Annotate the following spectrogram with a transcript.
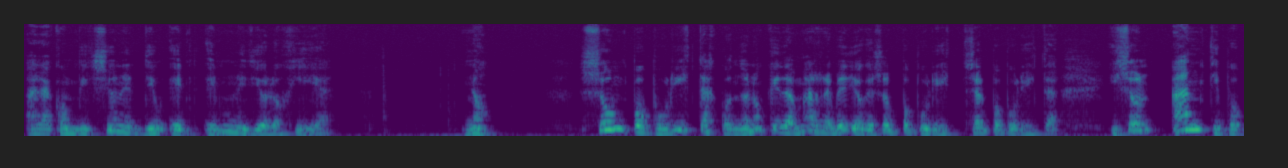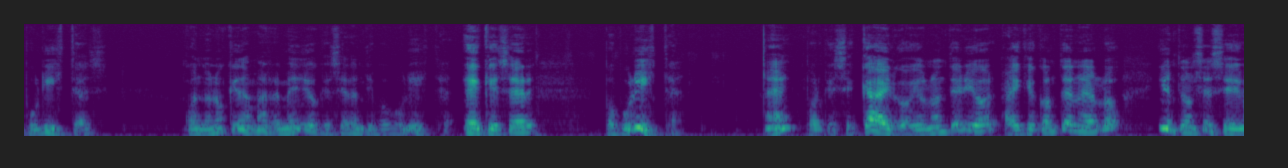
a la convicción en, una ideología. No. Son populistas cuando no queda más remedio que ser populistas y son antipopulistas cuando no queda más remedio que ser antipopulista, es que ser populista. ¿eh? Porque se cae el gobierno anterior, hay que contenerlo y entonces se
